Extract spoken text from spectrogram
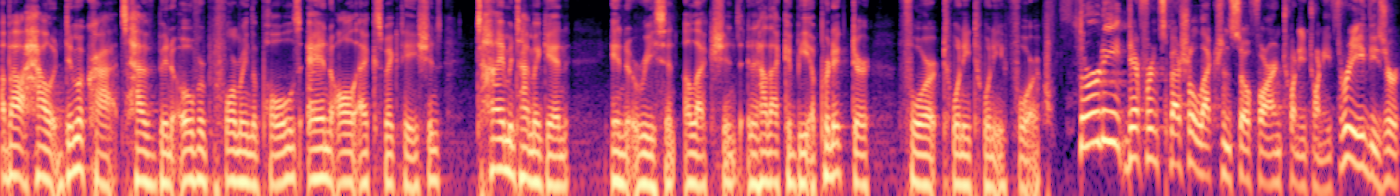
about how Democrats have been overperforming the polls and all expectations time and time again in recent elections and how that could be a predictor for 2024. 30 different special elections so far in 2023. These are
